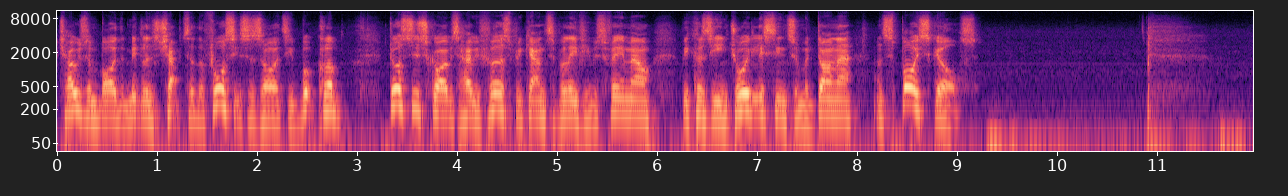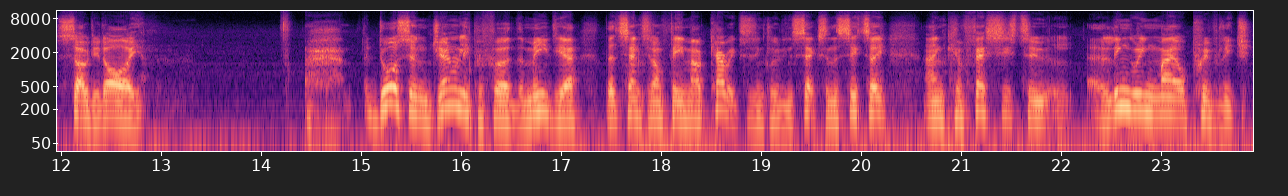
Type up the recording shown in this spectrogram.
chosen by the Midlands chapter of the Fawcett Society Book Club, Dawson describes how he first began to believe he was female because he enjoyed listening to Madonna and Spice Girls. So did I. Dawson generally preferred the media that centred on female characters, including Sex and the City, and confesses to a lingering male privilege,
